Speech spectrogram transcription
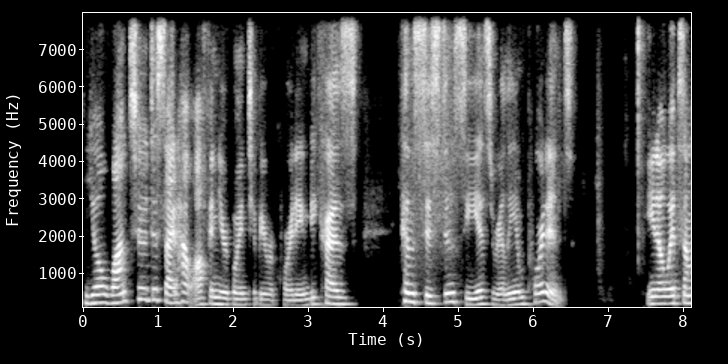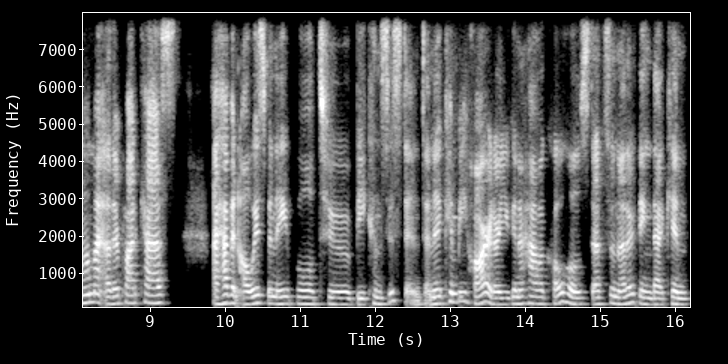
you'll want to decide how often you're going to be recording because consistency is really important. You know, with some of my other podcasts, I haven't always been able to be consistent and it can be hard. Are you going to have a co host? That's another thing that can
